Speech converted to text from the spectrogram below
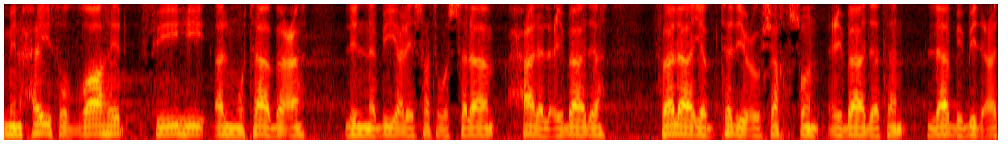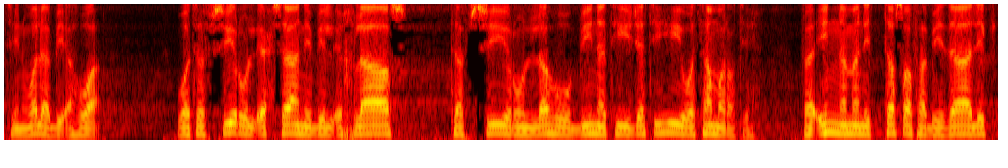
من حيث الظاهر فيه المتابعة للنبي عليه الصلاة والسلام حال العبادة فلا يبتدع شخص عبادة لا ببدعة ولا بأهواء. وتفسير الإحسان بالإخلاص تفسير له بنتيجته وثمرته. فإن من اتصف بذلك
